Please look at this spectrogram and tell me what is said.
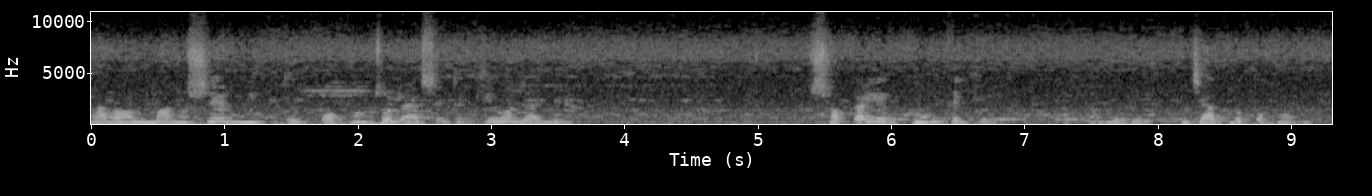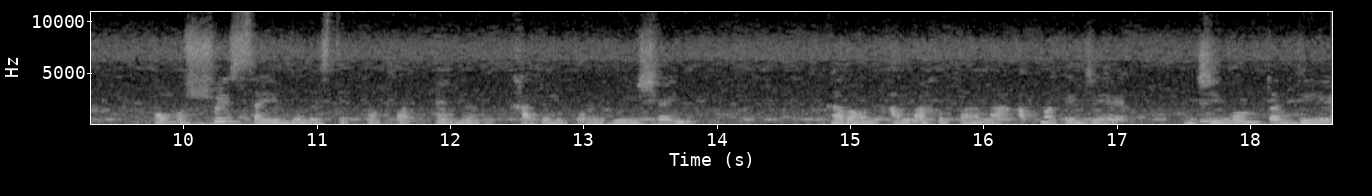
কারণ মানুষের মৃত্যু কখন চলে আসে এটা কেউ জানে না। সকালে ঘুম থেকে যদি জাগ্রত হন, অবশ্যই সাইদুল ইস্তেগফার পাঠ খাটের উপরে বৈশাই কারণ আল্লাহ তাআলা আপনাকে যে জীবনটা দিয়ে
